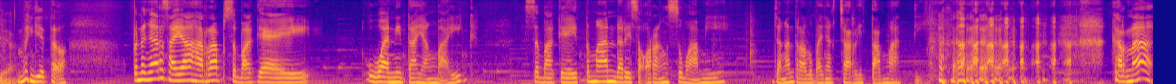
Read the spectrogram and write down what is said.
Ya. Begitu. Pendengar saya harap sebagai wanita yang baik, sebagai teman dari seorang suami, jangan terlalu banyak cerita mati. Karena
